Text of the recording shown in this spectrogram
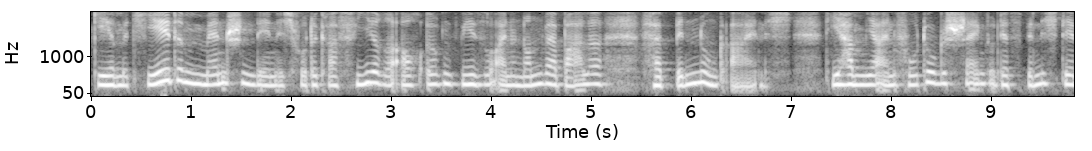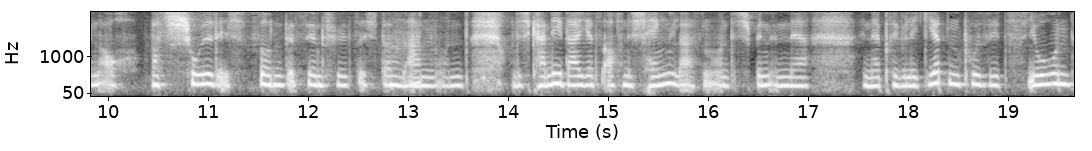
gehe mit jedem Menschen, den ich fotografiere, auch irgendwie so eine nonverbale Verbindung ein. Ich, die haben mir ein Foto geschenkt und jetzt bin ich denen auch was schuldig. So ein bisschen fühlt sich das mhm. an. Und, und ich kann die da jetzt auch nicht hängen lassen. Und ich bin in der, in der privilegierten Position,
